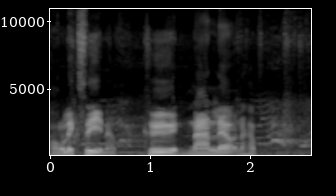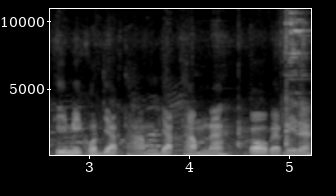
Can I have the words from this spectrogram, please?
ของเล็กซี่นะครับ คือนานแล้วนะครับ ที่มีคนอยากถามอยากทำนะ ก็แบบนี้นะ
